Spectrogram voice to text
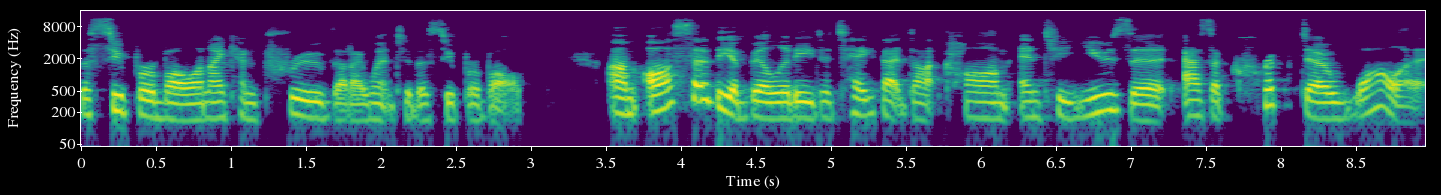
the Super Bowl and I can prove that I went to the Super Bowl. Um, also, the ability to take that .com and to use it as a crypto wallet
